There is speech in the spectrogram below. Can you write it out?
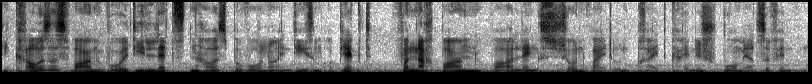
Die Krauses waren wohl die letzten Hausbewohner in diesem Objekt. Von Nachbarn war längst schon weit und breit keine Spur mehr zu finden.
